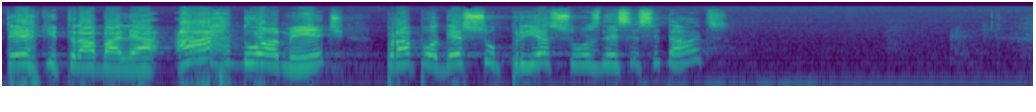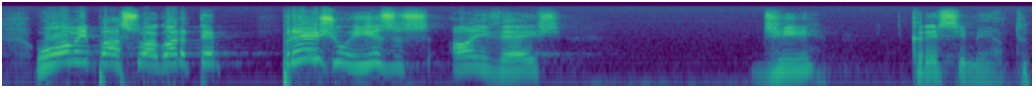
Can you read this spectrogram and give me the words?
ter que trabalhar arduamente para poder suprir as suas necessidades. O homem passou agora a ter prejuízos ao invés de crescimento.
